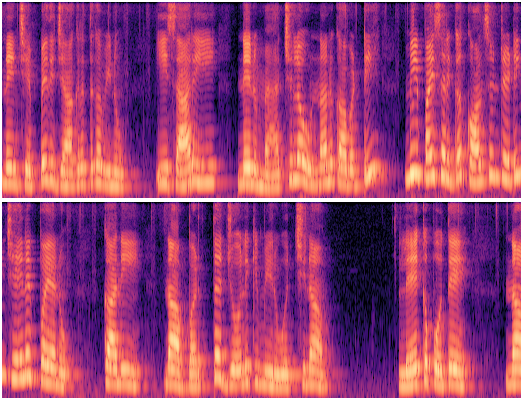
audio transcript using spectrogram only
నేను చెప్పేది జాగ్రత్తగా విను. ఈసారి నేను మ్యాచ్లో ఉన్నాను కాబట్టి మీపై సరిగ్గా కాన్సన్ట్రేటింగ్ చేయలేకపోయాను. కానీ నా భర్త జోలికి మీరు వచ్చినా లేకపోతే నా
